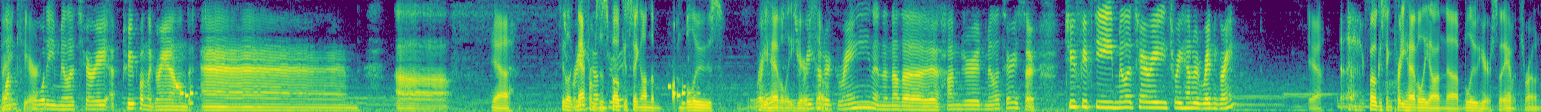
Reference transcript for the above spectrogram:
bank here. 140 military, a poop on the ground, and uh, Yeah. See, look, Nephrons is focusing on the on blues pretty red, heavily here. 300 So green and another 100 military. So 250 military, 300 red and green. Yeah, they're focusing pretty heavily on uh, blue here, so they haven't thrown.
